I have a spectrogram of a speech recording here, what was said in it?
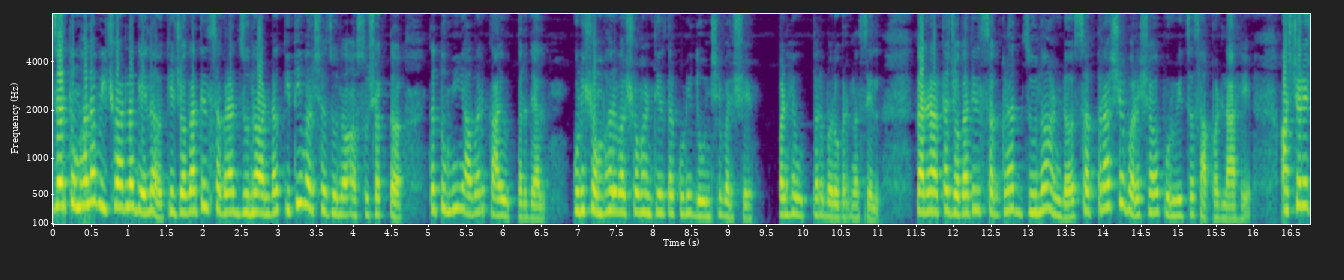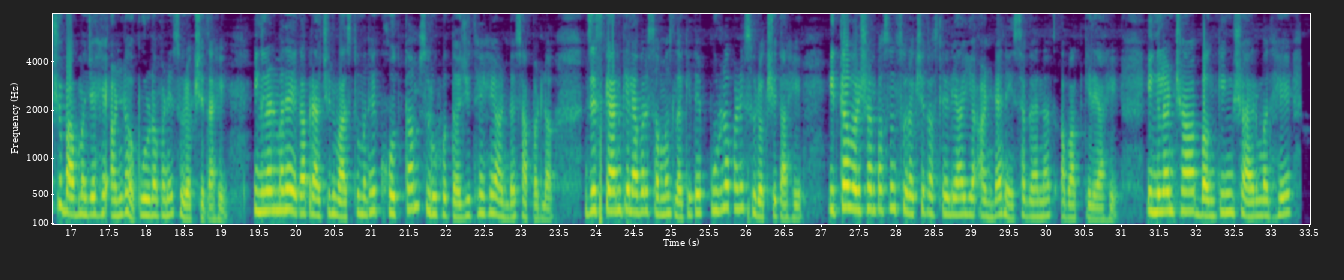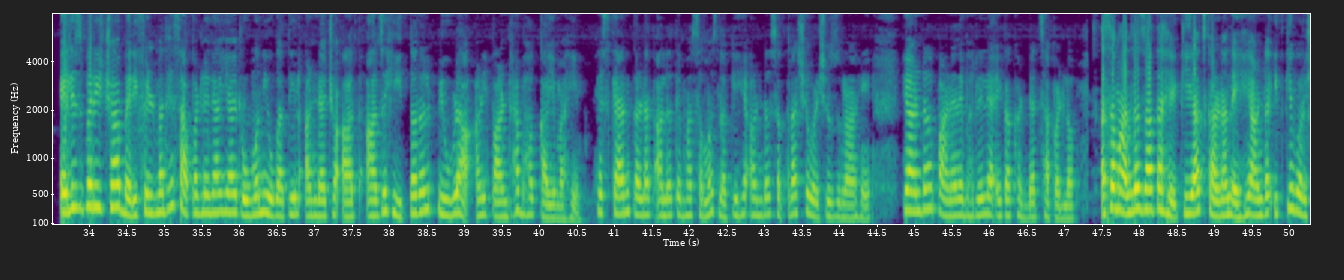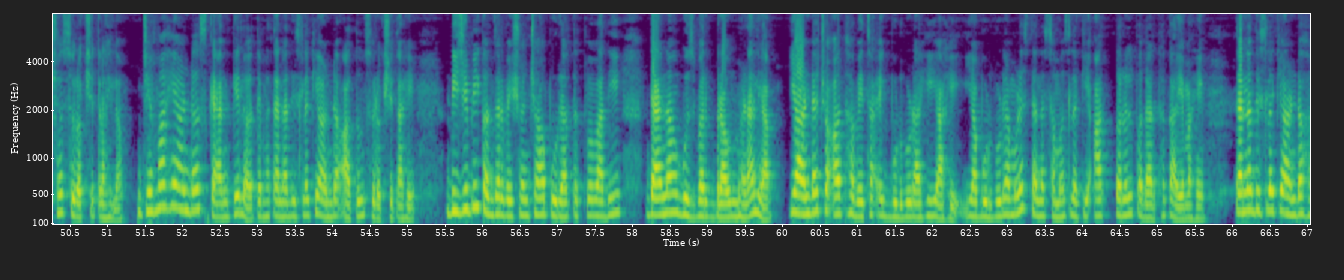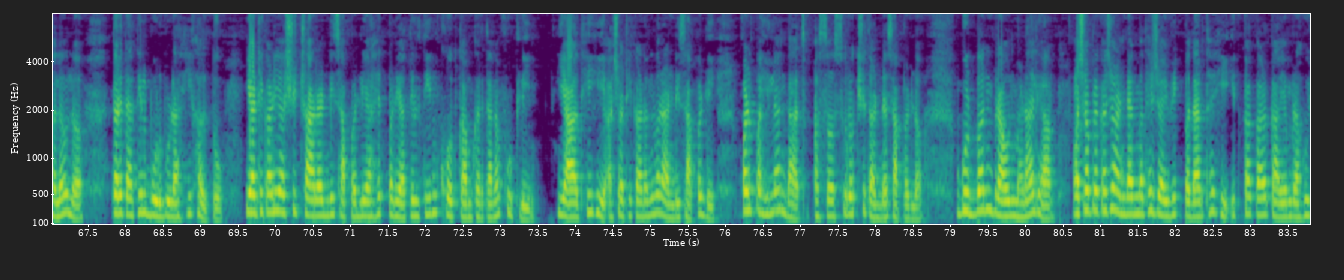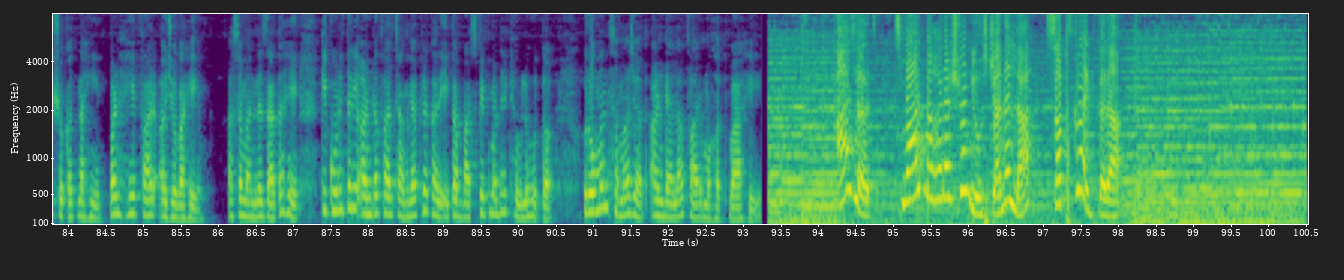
जर तुम्हाला विचारलं गेलं की जगातील सगळ्यात जुनं अंड किती वर्ष जुनं असू शकतं तर तुम्ही यावर काय उत्तर द्याल? कुणी शंभर वर्ष म्हणतील तर कुणी दोनशे वर्षे. पण हे उत्तर बरोबर नसेल. कारण आता जगातील सगळ्यात जुनं अंड सतराशे वर्ष पूर्वीचं सापडलं आहे. आश्चर्याची बाब म्हणजे हे अंड पूर्णपणे सुरक्षित आहे. इंग्लंडमध्ये एका प्राचीन वास्तूमध्ये खोदकाम सुरू होतं जिथे हे अंड सापडलं. जे स्कॅन केल्यावर समजलं की ते पूर्णपणे सुरक्षित आहे. इतक्या वर्षांपासून सुरक्षित असलेल्या या अंड्याने सगळ्यांनाच अवाक केले आहे. इंग्लंडच्या बंकिंगशायरमध्ये एलिसबरीच्या बेरीफिल्डमध्ये सापडलेल्या या रोमन युगातील अंड्याच्या आत आजही तरल पिवळा आणि पांढरा भाग कायम आहे. हे स्कॅन करण्यात आलं तेव्हा समजलं की हे अंड सतराशे वर्ष जुनं आहे. हे अंड पाण्याने भरलेल्या एका खड्ड्यात सापडलं. असं मानलं जात आहे की याच कारणाने हे अंड इतकी वर्ष सुरक्षित राहिलं. जेव्हा हे अंड स्कॅन केलं तेव्हा त्यांना दिसलं की अंड आतून सुरक्षित आहे. डीजीबी कन्झर्वेशनच्या पुरातत्ववादी डॅना गुजबर्ग ब्राऊन म्हणाल्या या अंड्याच्या आत हवेचा एक बुडबुडाही आहे. या बुडबुड्यामुळेच त्यांना समजलं की आत तरल पदार्थ कायम आहे. त्यांना दिसलं की अंड हलवलं तर त्यातील बुडबुडाही हलतो. या ठिकाणी अशी चार अंडी सापडली आहेत पण यातील तीन खोदकाम करताना फुटली. याआधीही अशा ठिकाणांवर अंडी सापडली पण पहिल्यांदाच असं सुरक्षित अंड सापडलं. गुडबन ब्राऊन म्हणाल्या अशा प्रकारच्या अंड्यांमध्ये जैविक पदार्थही इतका काळ कायम राहू शकत नाही पण हे फार अजब आहे. असं मानलं जात आहे की कुणीतरी अंड फार चांगल्या प्रकारे एका बास्केटमध्ये ठेवलं होतं. रोमन समाजात अंड्याला फार महत्त्व आहे. आजच स्मार्ट महाराष्ट्र न्यूज चॅनलला सबस्क्राईब करा.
